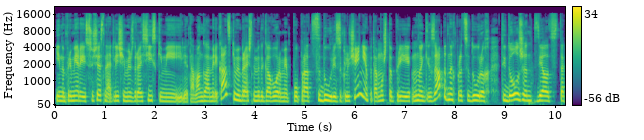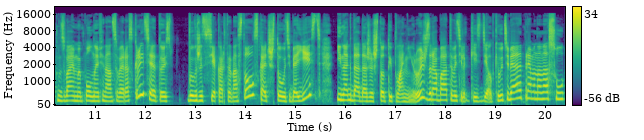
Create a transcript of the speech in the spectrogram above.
И, например, есть существенное отличие между российскими или там англоамериканскими брачными договорами по процедуре заключения, потому что при многих западных процедурах ты должен сделать так называемое полное финансовое раскрытие, то есть выложить все карты на стол, сказать, что у тебя есть, иногда даже, что ты планируешь зарабатывать или какие сделки у тебя прямо на носу,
